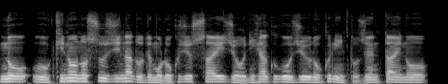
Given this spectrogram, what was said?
の昨日の数字などでも60歳以上256人と全体の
